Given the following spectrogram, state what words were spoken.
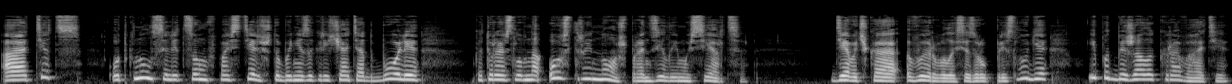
а отец уткнулся лицом в постель, чтобы не закричать от боли, которая словно острый нож пронзила ему сердце. Девочка вырвалась из рук прислуги и подбежала к кровати.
